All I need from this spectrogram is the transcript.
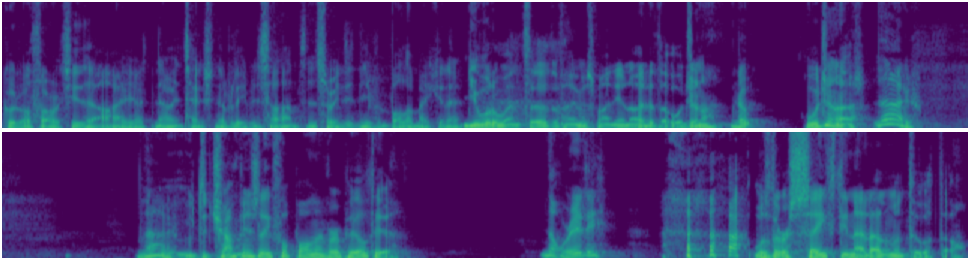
good authority that I had no intention of leaving Southampton, so he didn't even bother making it. You would have went to the famous Man United, though, would you not? Nope. Would you not? No. No, The Champions League football never appealed to you. not really. Was there a safety net element to it, though?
